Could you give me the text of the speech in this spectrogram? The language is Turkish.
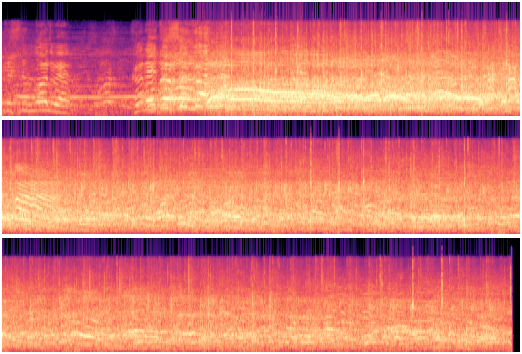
Kaleyi teslim gol be. Kaleyi.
